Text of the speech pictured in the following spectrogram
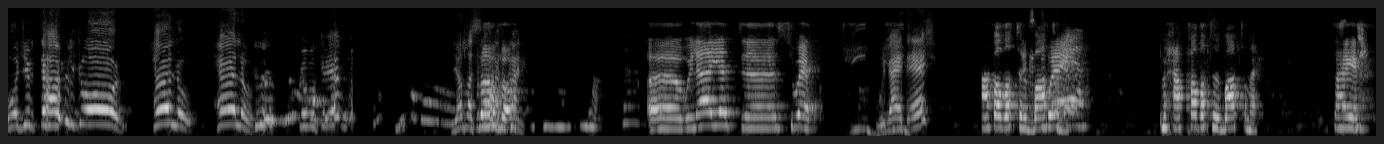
وجبتها في الجول. حلو حلو. شوفوا كيف. يلا السؤال. الثاني. آه، ولاية آه، السويق. ولاية إيش؟ محافظة الباطنة. محافظة الباطنة. صحيح.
